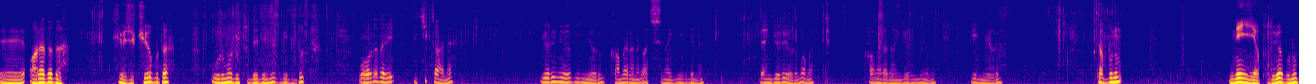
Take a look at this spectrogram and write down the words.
Ee, arada da gözüküyor. Bu da urmu dutu dediğimiz bir dut. Orada da bir iki tane görünüyor bilmiyorum. Kameranın açısına girdi mi? Ben görüyorum ama kameradan görünüyor mu? Bilmiyorum. Tabi bunun neyi yapılıyor? Bunun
